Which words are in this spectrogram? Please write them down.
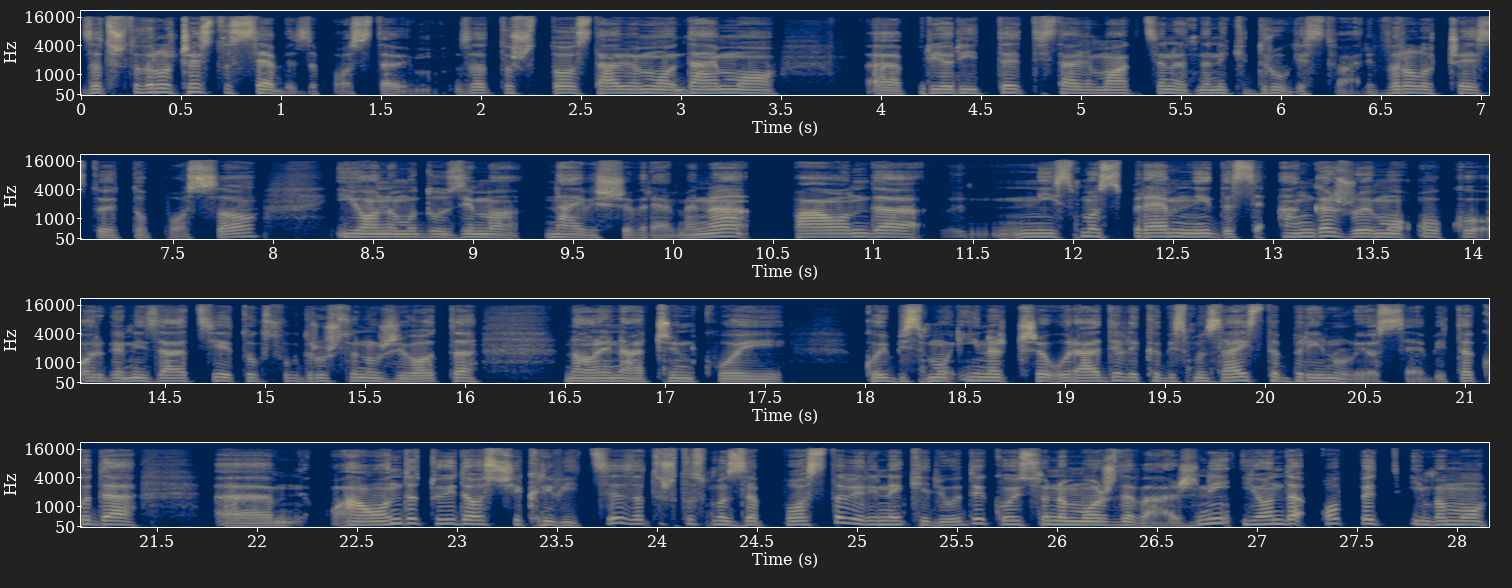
zato što vrlo često sebe zapostavimo, zato što stavljamo, dajemo prioritet i stavljamo akcenat na neke druge stvari. Vrlo često je to posao i on nam oduzima najviše vremena, pa onda nismo spremni da se angažujemo oko organizacije tog svog društvenog života na onaj način koji koji bismo inače uradili kad bismo zaista brinuli o sebi. Tako da, a onda tu ide osjećaj krivice zato što smo zapostavili neke ljude koji su nam možda važni i onda opet imamo,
